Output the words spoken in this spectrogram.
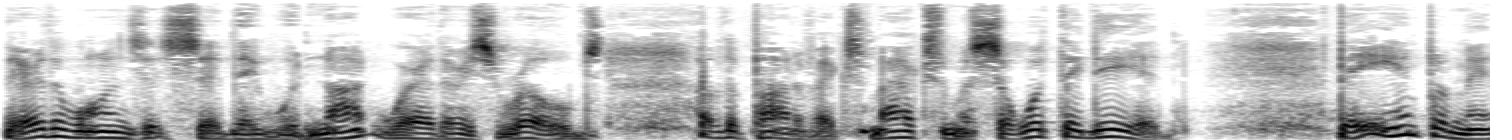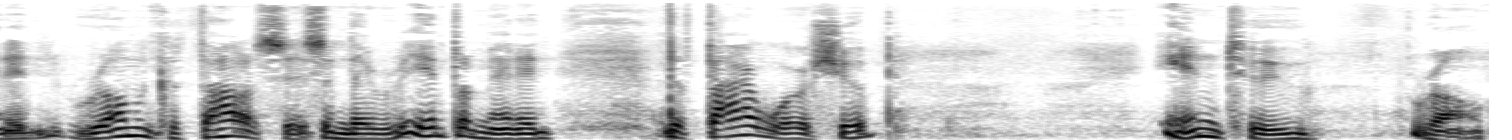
They're the ones that said they would not wear those robes of the Pontifex Maximus. So what they did, they implemented Roman Catholicism. They implemented the fire worship into Rome.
